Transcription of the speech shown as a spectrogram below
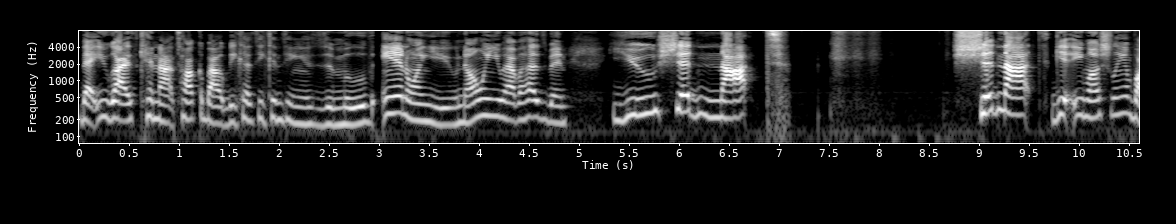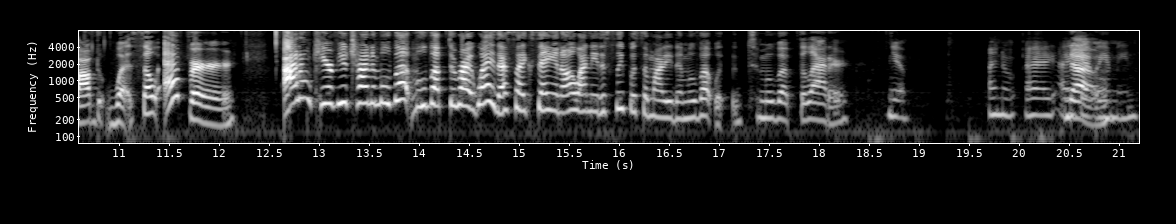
that you guys cannot talk about because he continues to move in on you, knowing you have a husband, you should not should not get emotionally involved whatsoever. I don't care if you're trying to move up, move up the right way. That's like saying, "Oh, I need to sleep with somebody to move up with, to move up the ladder." Yeah. I know. I, I No. get what you mean.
